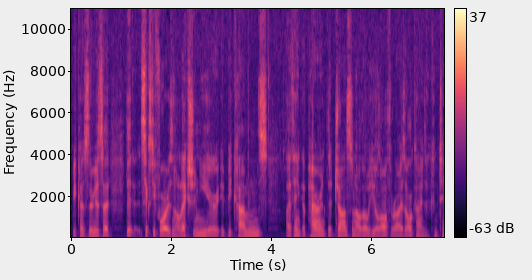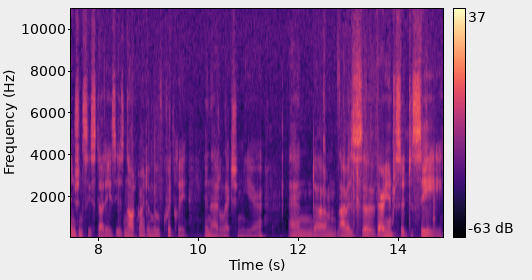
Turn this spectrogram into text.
because there is a, the, 64 is an election year. It becomes, I think, apparent that Johnson, although he'll authorize all kinds of contingency studies, is not going to move quickly in that election year. And um, I was uh, very interested to see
